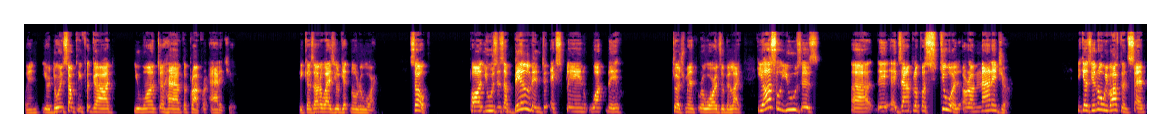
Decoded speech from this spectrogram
When you're doing something for God, you want to have the proper attitude because otherwise you'll get no reward. So, Paul uses a building to explain what the judgment rewards will be like. He also uses uh, the example of a steward or a manager. Because, you know, we've often said,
